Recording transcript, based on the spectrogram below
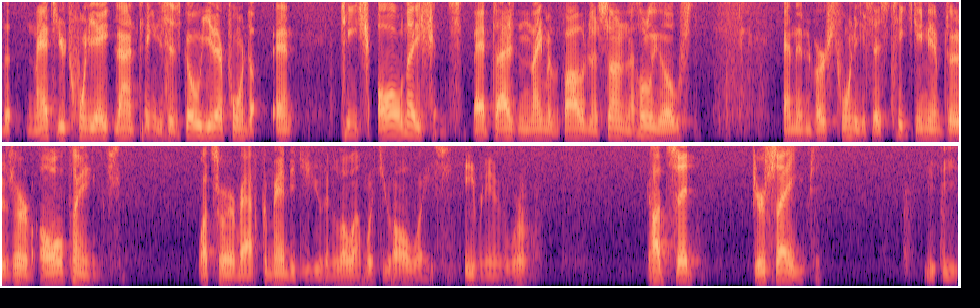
the Matthew 28 19, he says, Go ye therefore and teach all nations, baptizing in the name of the Father and the Son and the Holy Ghost. And then in verse 20, he says, Teaching them to observe all things whatsoever I've commanded you, and lo, I'm with you always, even in the world. God said, if you're saved, you,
